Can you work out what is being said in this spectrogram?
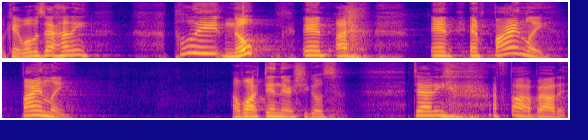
okay, what was that, honey? Please, nope. And I, and and finally, finally, I walked in there and she goes, Daddy, I've thought about it.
